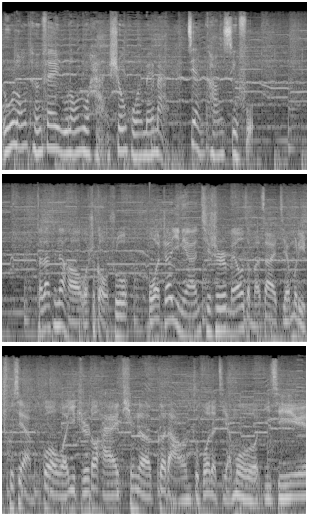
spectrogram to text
如龙腾飞，如龙入海，生活美满，健康幸福。大家新年好，我是狗叔。我这一年其实没有怎么在节目里出现，不过我一直都还听着各档主播的节目，以及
